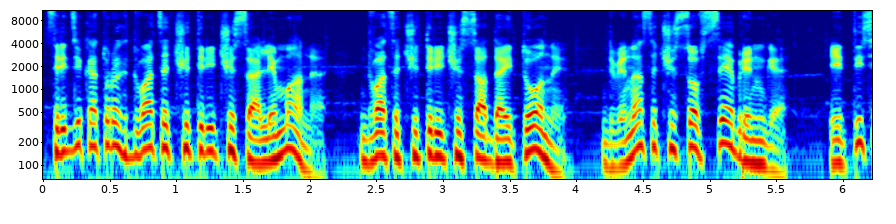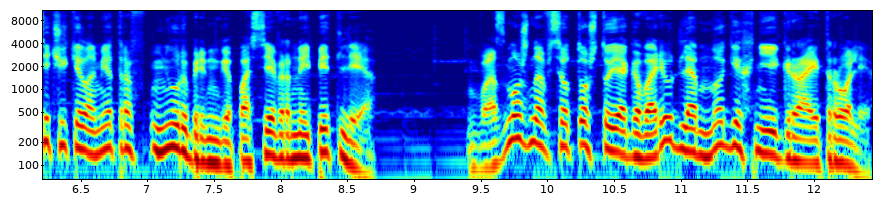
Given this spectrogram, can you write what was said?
среди которых 24 часа Лимана, 24 часа Дайтоны, 12 часов Себринга и 1000 километров Нюрнберга по Северной петле – Возможно, все то, что я говорю, для многих не играет роли,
